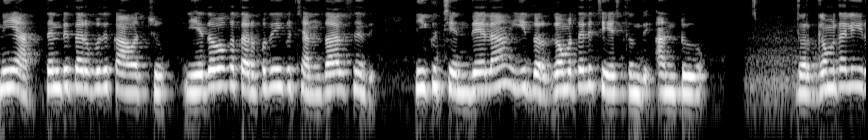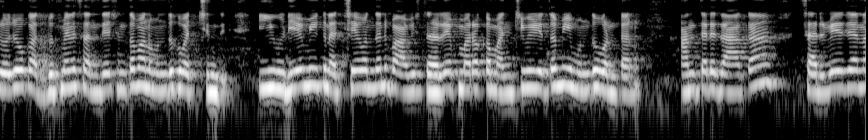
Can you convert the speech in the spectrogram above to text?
నీ అత్తంటి తరపుది కావచ్చు. ఏదో ఒక తరపుది నీకు చెందాల్సింది నీకు చెందేలా ఈ దుర్గమ్మ తల్లి చేస్తుంది అంటూ దుర్గమ్మ తల్లి ఈరోజు ఒక అద్భుతమైన సందేశంతో మన ముందుకు వచ్చింది. ఈ వీడియో మీకు నచ్చే ఉందని భావిస్తున్నాను రేపు మరొక మంచి వీడియోతో మీ ముందు ఉంటాను. అంతటిదాకా సర్వేజన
